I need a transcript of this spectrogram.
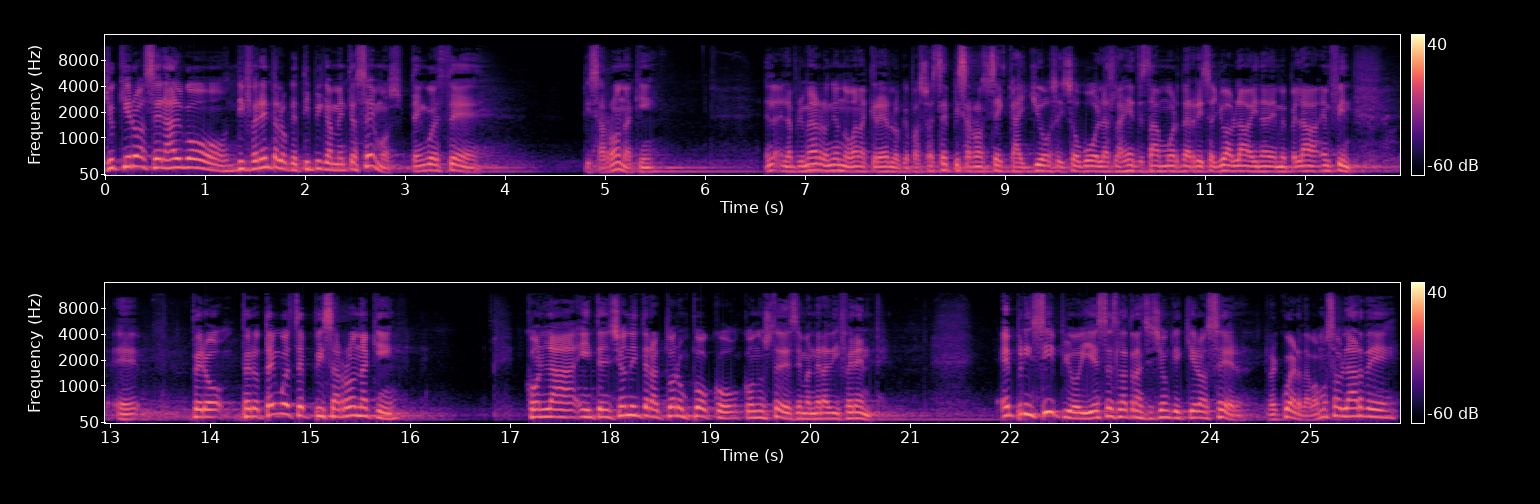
yo quiero hacer algo diferente a lo que típicamente hacemos. Tengo este pizarrón aquí. En la, primera reunión no van a creer lo que pasó. Este pizarrón se cayó, se hizo bolas, la gente estaba muerta de risa, yo hablaba y nadie me pelaba, en fin. Eh, pero, pero tengo este pizarrón aquí con la intención de interactuar un poco con ustedes de manera diferente. En principio, y esta es la transición que quiero hacer, recuerda, vamos a hablar de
